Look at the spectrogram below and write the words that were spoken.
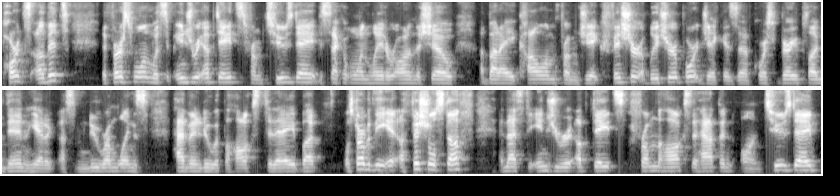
parts of it. The first one with some injury updates from Tuesday. The second one later on in the show about a column from Jake Fisher of Bleacher Report. Jake is, of course, very plugged in. He had a, some new rumblings having to do with the Hawks today. But we'll start with the official stuff, and that's the injury updates from the Hawks that happened on Tuesday.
